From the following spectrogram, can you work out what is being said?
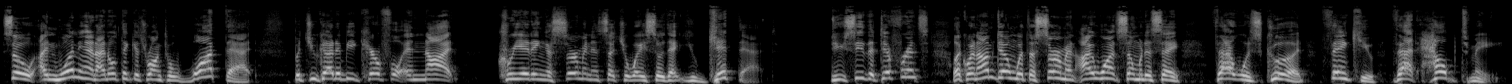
So, on one hand, I don't think it's wrong to want that, but you got to be careful and not creating a sermon in such a way so that you get that. Do you see the difference? Like when I'm done with a sermon, I want someone to say, that was good. Thank you. That helped me.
